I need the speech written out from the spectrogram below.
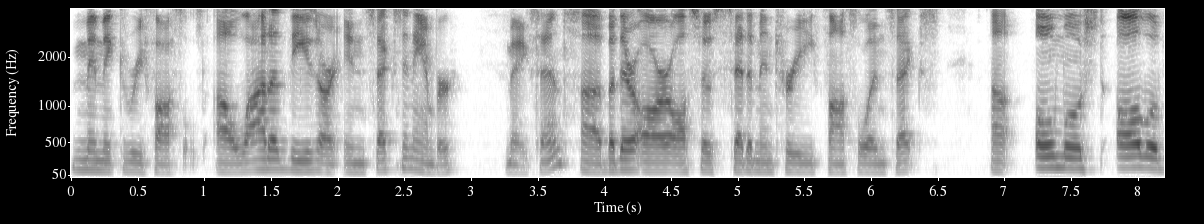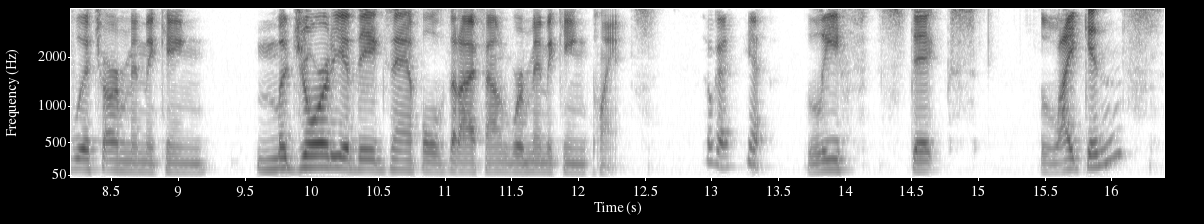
mimicry fossils. A lot of these are insects in amber. Makes sense. Uh, but there are also sedimentary fossil insects, uh, almost all of which are mimicking. Majority of the examples that I found were mimicking plants, okay. Yeah. leaf, sticks, lichens,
